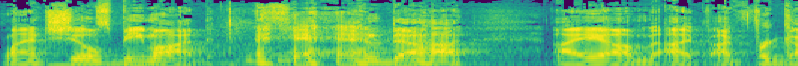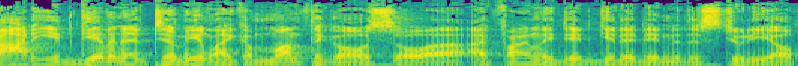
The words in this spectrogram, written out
Lance Schill's B mod, and uh, I, um, I I forgot he had given it to me like a month ago, so uh, I finally did get it into the studio.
